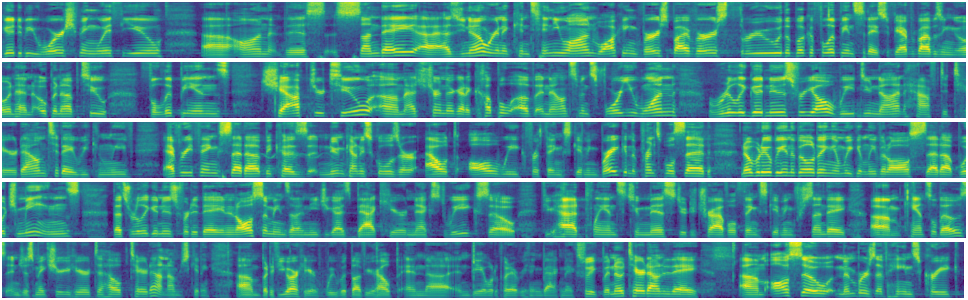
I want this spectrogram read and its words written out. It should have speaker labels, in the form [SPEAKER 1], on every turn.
[SPEAKER 1] Good to be worshiping with you uh, on this Sunday. Uh, as you know, we're going to continue on walking verse by verse through the book of Philippians today. So if you have your Bibles, you can go ahead and open up to Philippians chapter 2. Um, as you turn there, got a couple of announcements for you. One, really good news for y'all. We do not have to tear down today. We can leave everything set up because Newton County schools are out all week for Thanksgiving break. And the principal said nobody will be in the building and we can leave it all set up, which means that's really good news for today. And it also means that I need you guys back here next week. So if you had plans to miss due to travel Thanksgiving for Sunday, um, cancel those and just make sure you're here to help tear down. No, I'm just kidding. Um, but if you are here, we would love your help and, uh, and be able to put everything back next week. But no teardown today. Um, also, members of Haynes Creek,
